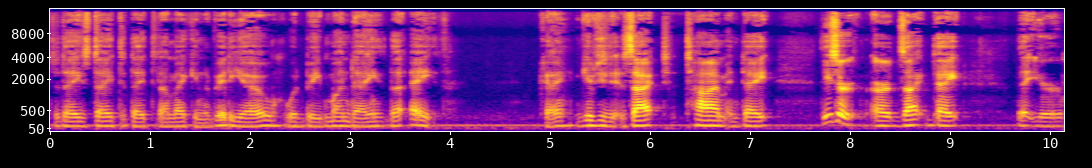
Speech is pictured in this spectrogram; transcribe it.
today's date, the date that I'm making the video, would be Monday the 8th. Okay, it gives you the exact time and date. These are, are exact date that you're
